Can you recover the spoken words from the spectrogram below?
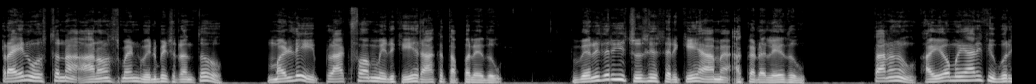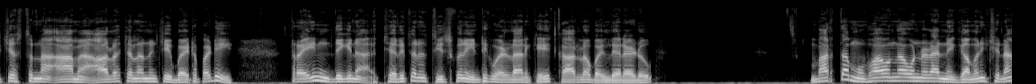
ట్రైన్ వస్తున్న అనౌన్స్మెంట్ వినిపించడంతో మళ్ళీ ప్లాట్ఫామ్ మీదకి రాక తప్పలేదు. వెనుదిరిగి చూసేసరికి ఆమె అక్కడ లేదు. తనను అయోమయానికి గురిచేస్తున్న ఆమె ఆలోచనల నుంచి బయటపడి ట్రైన్ దిగిన చరితను తీసుకుని ఇంటికి వెళ్ళడానికి కారులో బయలుదేరాడు. భర్త ముభావంగా ఉండడాన్ని గమనించినా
